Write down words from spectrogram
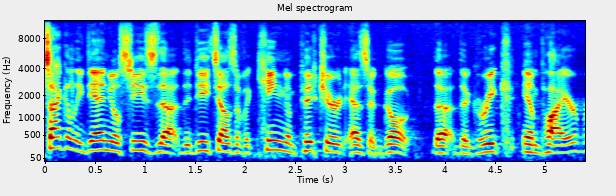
Secondly, Daniel sees the, the details of a kingdom pictured as a goat, the, the Greek Empire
